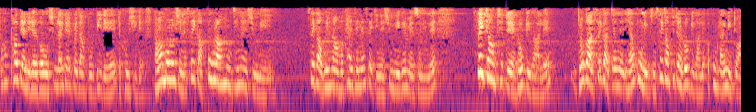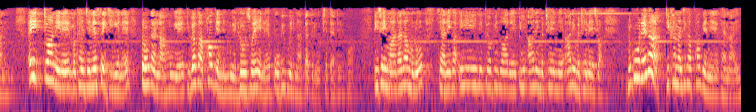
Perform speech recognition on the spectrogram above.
ဖောက်ပြန်နေတဲ့ဘောကိုရှူလိုက်တဲ့အတွက်ကြောင့်ပူတိတယ်တခုရှိတယ်ဒါမှမဟုတ်လို့ရှိရင်စိတ်ကပူလောင်မှုကြီးနဲ့ရှူနေစိတ်ကဝေဒနာကိုမခံကျင်တဲ့စိတ်ကြီးနဲ့ရှူနေခဲ့မယ်ဆိုရင်လေစစိတ်ကြောင့်ဖြစ်တဲ့ရုပ်တွေကလည်းတို့ကစိတ်ကကြမ်းကြမ်းရမ်းပူနေပြီဆိုစိတ်ကြောင့်ဖြစ်တဲ့ရုပ်တွေကလည်းအပူလိုင်းနေကြွနေပြီအဲ့ဒီကြွနေတဲ့မခံခြင်းတဲ့စိတ်ကြီးရဲ့နဲ့တွန်းကန်လာမှုရဲ့ဒီဘက်ကဖောက်ပြန်နေမှုရဲ့လွန်ဆွဲရင်လည်းပိုပြီးဝေဒနာတက်တယ်လို့ဖြစ်တတ်တယ်ပေါ့ ဒီချိန်မှာဒါကြောင့်မလို့ဆရာတွေကအေးအေးလေးပြောပြီးသွားတယ်ပြီးအားတွေမထဲနဲ့အားတွေမထဲနဲ့ဆိုတော့ငကိုတဲကဒီခန္ဓာကြီးကဖောက်ပြန်နေတဲ့ခန္ဓာကြီး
